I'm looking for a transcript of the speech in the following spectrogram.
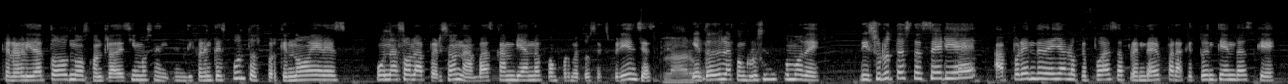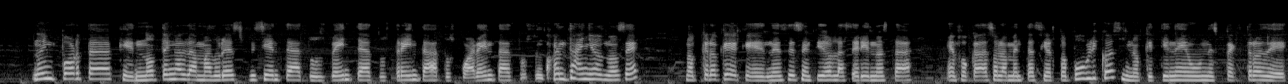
que en realidad todos nos contradecimos en, diferentes puntos, porque no eres una sola persona, vas cambiando conforme tus experiencias. Y entonces la conclusión es como de, disfruta esta serie, aprende de ella lo que puedas aprender para que tú entiendas que no importa que no tengas la madurez suficiente a tus 20, a tus 30, a tus 40, a tus 50 años, no sé, no creo que, en ese sentido la serie no está enfocada solamente a cierto público, sino que tiene un espectro de,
